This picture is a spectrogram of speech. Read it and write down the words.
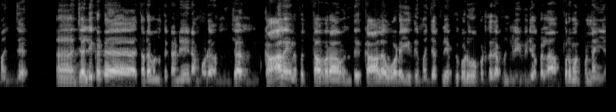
மஞ்ச ஜல்லிக்கட்டை தடை பண்ணதுக்காண்டி நம்மளோட ஜ காளைகளை பற்றி தவறாக வந்து காலை உடையுது மஞ்சத்தில் எப்படி கொடுமைப்படுத்துறது அப்படின்னு சொல்லி வீடியோக்கெல்லாம் ப்ரொமோட் பண்ணாங்க.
